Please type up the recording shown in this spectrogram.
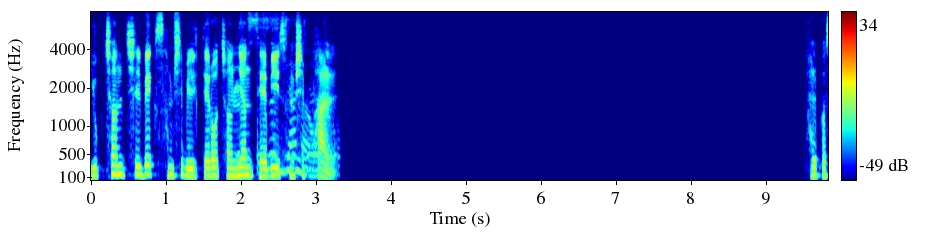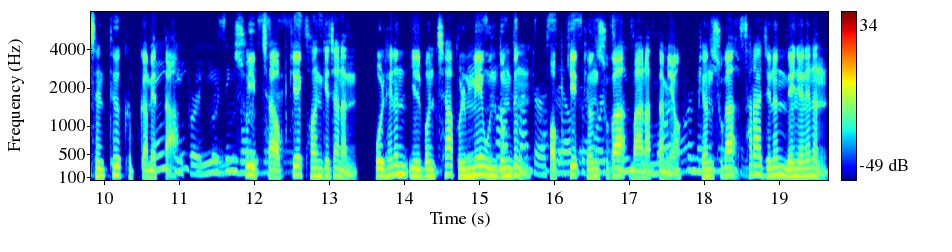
6,731대로 전년 대비 38. 8% 급감했다. 수입차 업계 관계자는 올해는 일본차 불매 운동 등 업계 변수가 많았다며 변수가 사라지는 내년에는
